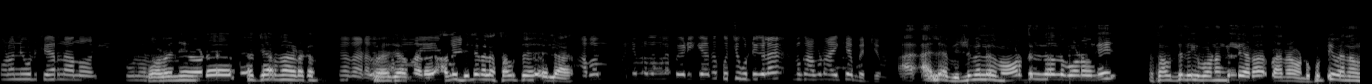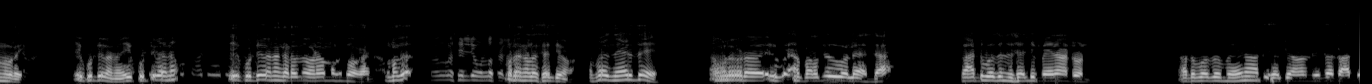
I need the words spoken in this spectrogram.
കോളനിയോട് ചേർന്നാണോ ഈ സ്കൂൾ കോളനിയോട് ചേർന്ന് കിടക്കും ചേർന്ന് അത് വില്ലുമല സൗത്ത് ഇല്ല. പേടിക്കാതെ കൊച്ചുകുട്ടികളെ നമുക്ക് അവിടെ അയക്കാൻ പറ്റും. അല്ല വില്ലുമല നോർത്തിൽ നിന്ന് പോകണമെങ്കിൽ സൗത്തിലേക്ക് പോകണമെങ്കിൽ ഇട വനമുണ്ട്. കുട്ടി വനം എന്ന് പറയും. ഈ കുട്ടി വനം ഈ കുട്ടി വനം ഈ കുട്ടി വനം കടന്നു വേണം നമുക്ക് പോകാൻ. നമുക്ക് മൃഗങ്ങളെ ശല്യമാണ്. അപ്പൊ നേരത്തെ നമ്മളിവിടെ പറഞ്ഞതുപോലെ അല്ല. കാട്ടുപോത്തിന്റെ ശല്യം മെയിനായിട്ടുണ്ട് കാട്ടുപോത്ത് മെയിനായിട്ട് ശല്യമാണെന്ന് വെച്ചാൽ കാട്ടി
